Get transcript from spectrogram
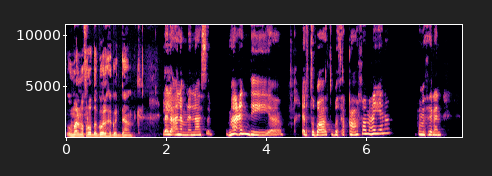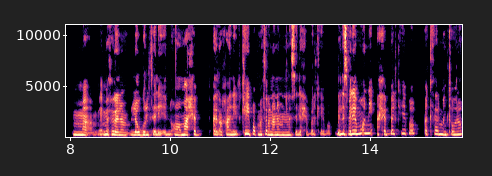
وما المفروض أقولها قدامك. لا لا أنا من الناس ما عندي آه، ارتباط بثقافة معينة. فمثلا ما مثلا لو قلت لي إنه آه ما أحب الأغاني الكي بوب مثلا أنا من الناس اللي يحب الكي بوب بالنسبة لي مو إني أحب الكي بوب أكثر من كونه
